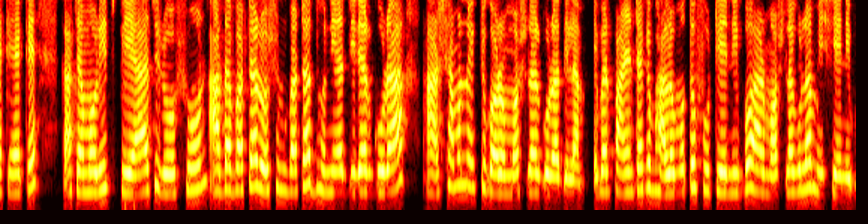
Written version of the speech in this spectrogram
একে একে কাঁচামরিচ পেঁয়াজ রসুন আদা বাটা রসুন বাটা ধনিয়া জিরার গুঁড়া আর সামান্য একটু গরম মশলার গুঁড়া দিলাম। এবার পানিটাকে ভালো মতো ফুটিয়ে নিব আর মশলাগুলো মিশিয়ে নিব।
